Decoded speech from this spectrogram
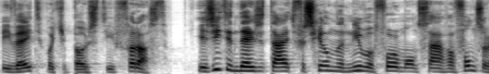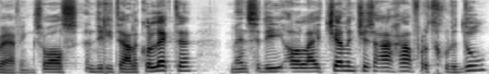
wie weet word je positief verrast. Je ziet in deze tijd verschillende nieuwe vormen ontstaan van fondsenwerving, zoals een digitale collecte, mensen die allerlei challenges aangaan voor het goede doel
